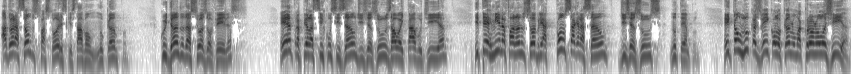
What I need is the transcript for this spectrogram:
a adoração dos pastores que estavam no campo, cuidando das suas ovelhas, entra pela circuncisão de Jesus ao oitavo dia e termina falando sobre a consagração de Jesus no templo. Então Lucas vem colocando uma cronologia,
